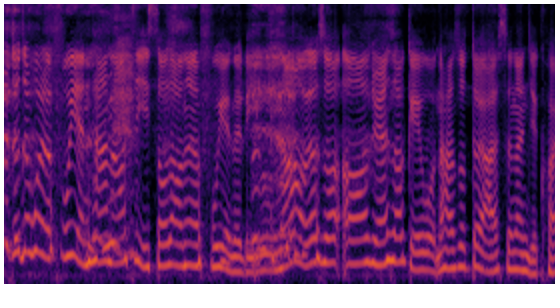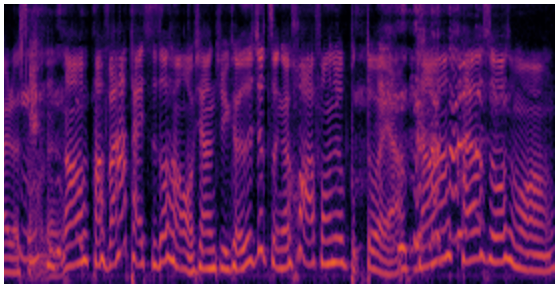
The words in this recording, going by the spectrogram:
又就是为了敷衍他，然后自己收到那个敷衍的礼物，然后我就说哦，原来是要给我，然后他说对啊，圣诞节快乐什么的，然后好，反正他台词都很偶像剧，可是就整个画风就不对啊，然后他又说什么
